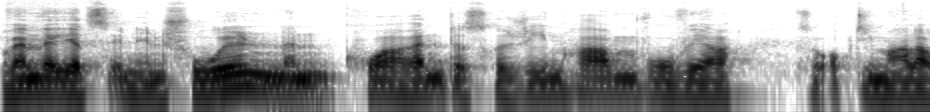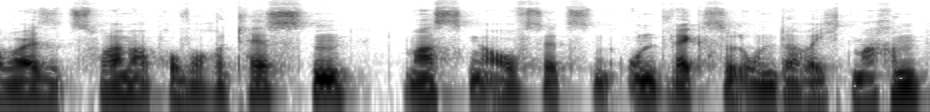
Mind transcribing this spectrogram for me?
Wenn wir jetzt in den Schulen ein kohärentes Regime haben, wo wir so optimalerweise zweimal pro Woche testen, Masken aufsetzen und Wechselunterricht machen,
